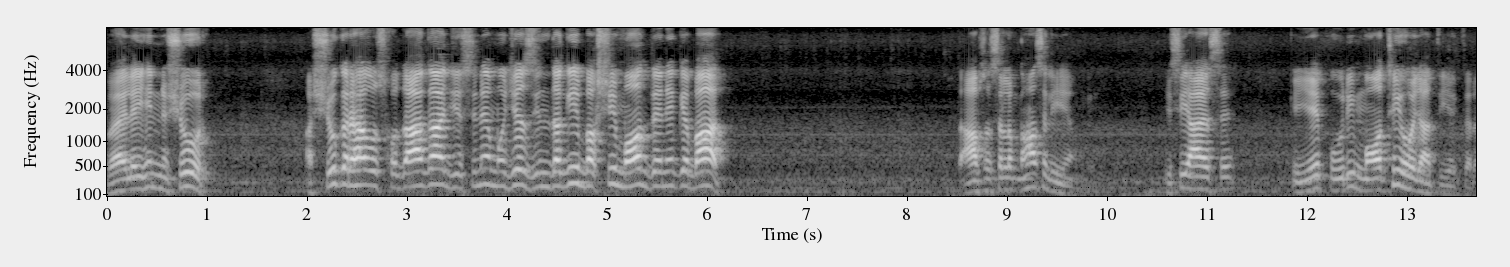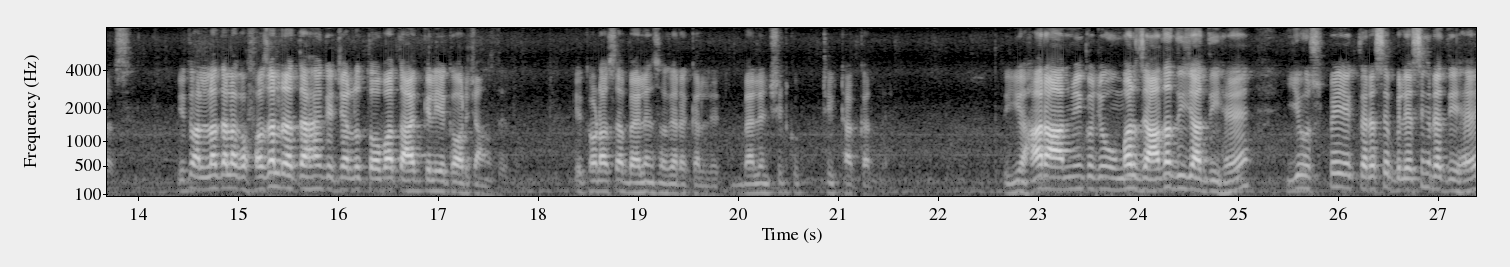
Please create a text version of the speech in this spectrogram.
वही नशूर और शुक्र है उस खुदा का जिसने मुझे ज़िंदगी बख्शी मौत देने के बाद तो आप वसल्लम कहाँ से लिए होंगे? इसी आयत से कि ये पूरी मौत ही हो जाती है एक तरह से। ये तो अल्लाह ताला का फजल रहता है कि चलो तोबा ताब के लिए एक और चांस दे दो, कि थोड़ा सा बैलेंस वगैरह कर ले बैलेंस शीट को ठीक ठाक कर ले। तो ये हर आदमी को जो उम्र ज़्यादा दी जाती है, ये उस पर एक तरह से ब्लेसिंग रहती है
